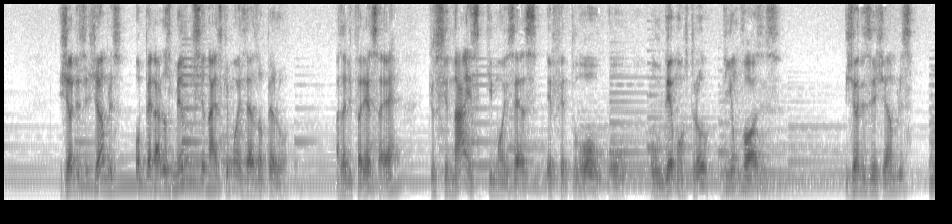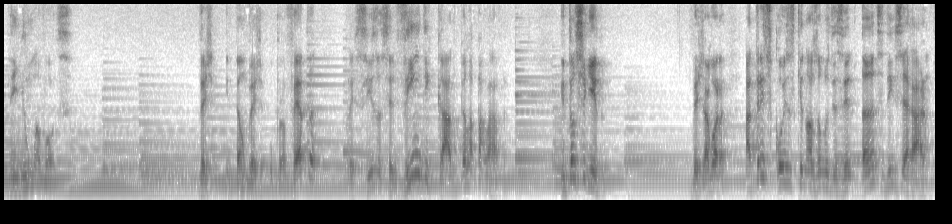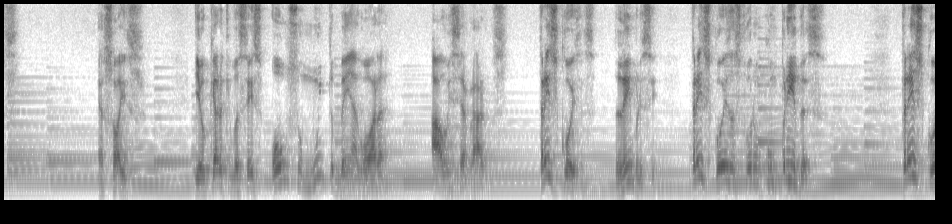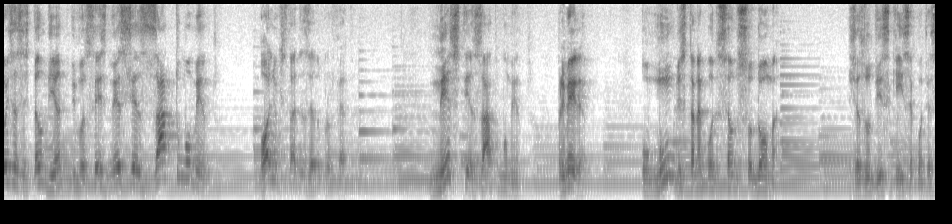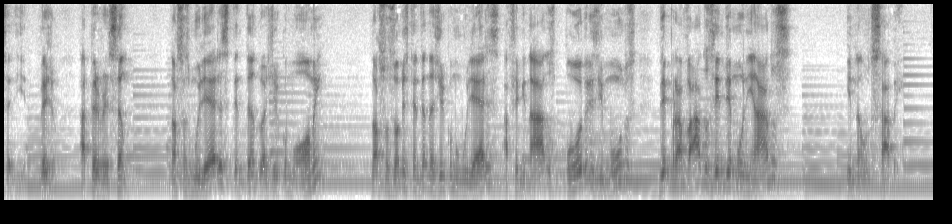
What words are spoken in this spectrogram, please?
Janes e Jambres operaram os mesmos sinais que Moisés operou. Mas a diferença é que os sinais que Moisés efetuou ou, ou demonstrou tinham vozes. Janes e Jambres, nenhuma voz. Veja, então veja, o profeta precisa ser vindicado pela palavra. Então, seguindo, veja agora, Há três coisas que nós vamos dizer antes de encerrarmos. É só isso. E eu quero que vocês ouçam muito bem agora ao encerrarmos. Três coisas. Lembre-se, três coisas foram cumpridas. Três coisas estão diante de vocês nesse exato momento. Olha o que está dizendo o profeta. Neste exato momento. Primeira, o mundo está na condição de Sodoma Jesus disse que isso aconteceria. Vejam, a perversão. Nossas mulheres tentando agir como homem, nossos homens tentando agir como mulheres, afeminados, podres, imundos, depravados, endemoniados e não sabem.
